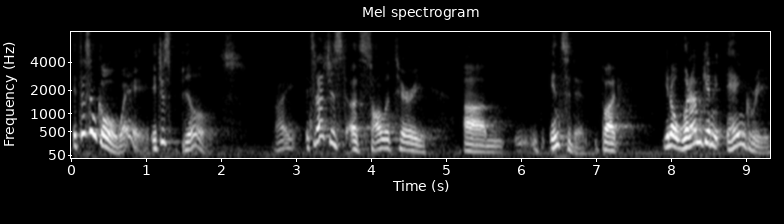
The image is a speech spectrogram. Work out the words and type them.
it doesn't go away, it just builds, right? It's not just a solitary um, incident, but, you know, when I'm getting angry,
